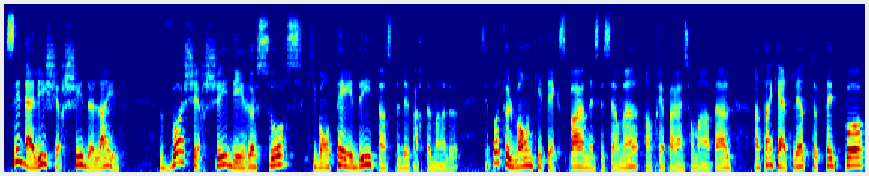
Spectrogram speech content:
c'est d'aller chercher de l'aide. Va chercher des ressources qui vont t'aider dans ce département-là. Ce n'est pas tout le monde qui est expert nécessairement en préparation mentale. En tant qu'athlète, tu n'as peut-être pas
